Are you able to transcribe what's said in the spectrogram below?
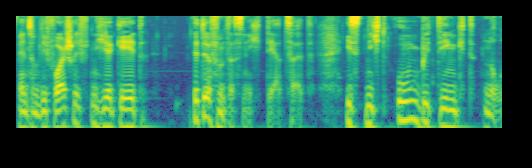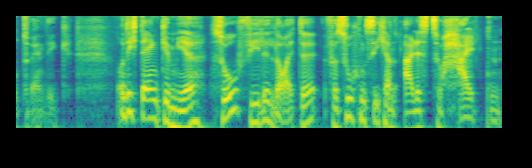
wenn es um die Vorschriften hier geht, wir dürfen das nicht derzeit. Ist nicht unbedingt notwendig. Und ich denke mir, so viele Leute versuchen sich an alles zu halten,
